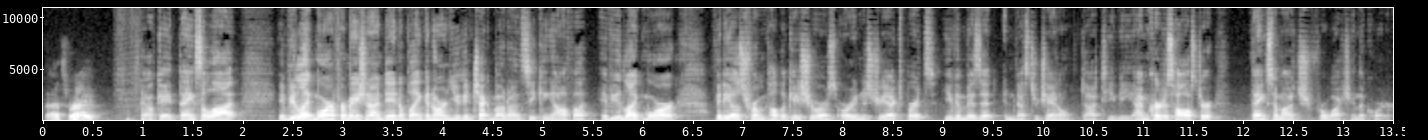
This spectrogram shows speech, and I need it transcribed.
That's right. Okay, thanks a lot. If you'd like more information on Dana Blankenhorn, you can check him out on Seeking Alpha. If you'd like more videos from public issuers or industry experts, you can visit investorchannel.tv. I'm Curtis Hollister. Thanks so much for watching the quarter.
